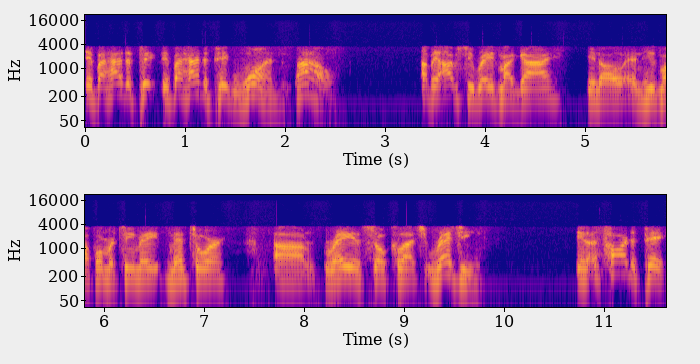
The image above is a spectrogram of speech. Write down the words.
if I had to pick, if I had to pick one, wow. I mean, obviously Ray's my guy, you know, and he's my former teammate, mentor. Um, Ray is so clutch. Reggie, you know, it's hard to pick.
